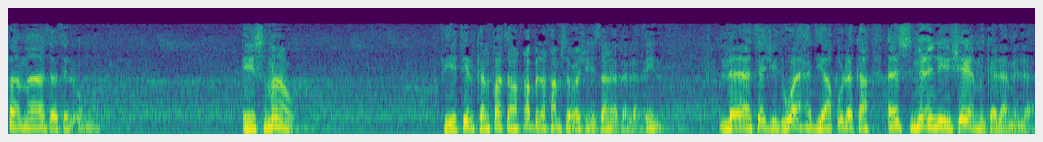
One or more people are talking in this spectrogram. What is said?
فماتت الأمة. اسمعوا في تلك الفترة قبل خمسة وعشرين سنة ثلاثين لا تجد واحد يقول لك أسمعني شيئا من كلام الله.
